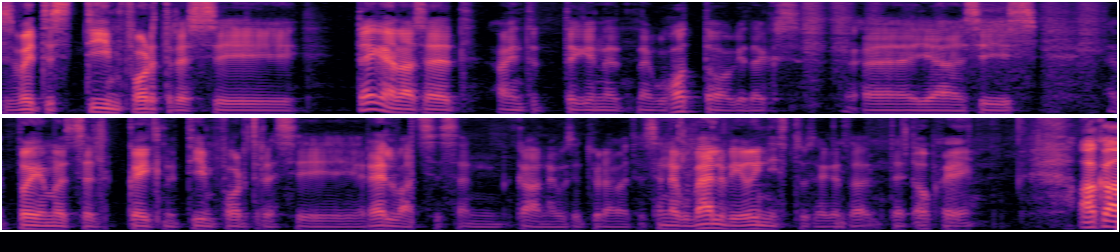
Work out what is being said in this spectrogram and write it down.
siis võttis Team Fortressi tegelased, ainult et tegi need nagu hot dogideks ja siis põhimõtteliselt kõik need Team Fortressi relvad siis on ka nagu sealt üle võetud, see on nagu Valve'i õnnistusega tehtud okay. aga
